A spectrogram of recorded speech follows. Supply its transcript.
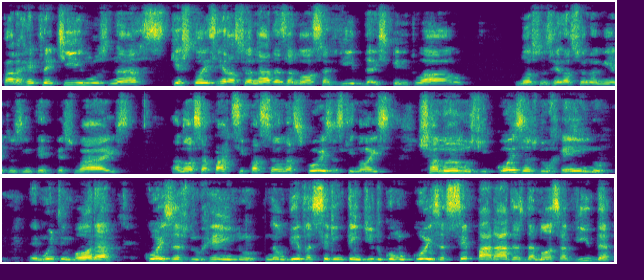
para refletirmos nas questões relacionadas à nossa vida espiritual, nossos relacionamentos interpessoais, a nossa participação nas coisas que nós chamamos de coisas do reino, é, muito embora coisas do reino não deva ser entendido como coisas separadas da nossa vida,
